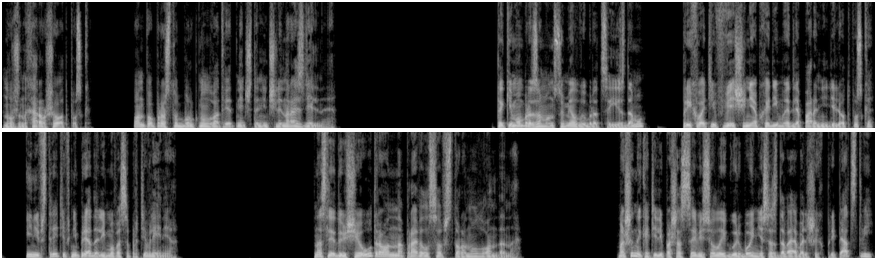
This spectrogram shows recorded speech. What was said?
нужен хороший отпуск, он попросту буркнул в ответ нечто нечленораздельное. Таким образом, он сумел выбраться из дому, прихватив вещи, необходимые для пары недель отпуска, и не встретив непреодолимого сопротивления. На следующее утро он направился в сторону Лондона. Машины катили по шоссе веселой гурьбой, не создавая больших препятствий,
